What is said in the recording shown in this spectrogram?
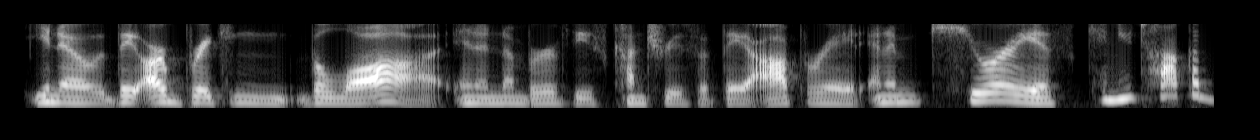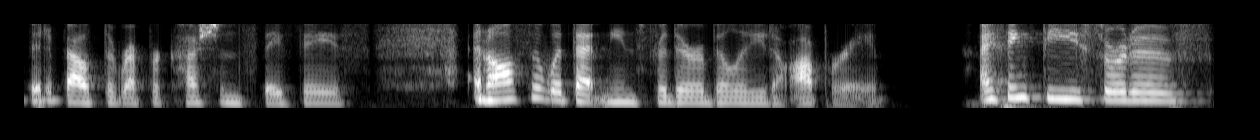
you know, they are breaking the law in a number of these countries that they operate. And I'm curious, can you talk a bit about the repercussions they face and also what that means for their ability to operate? I think the sort of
